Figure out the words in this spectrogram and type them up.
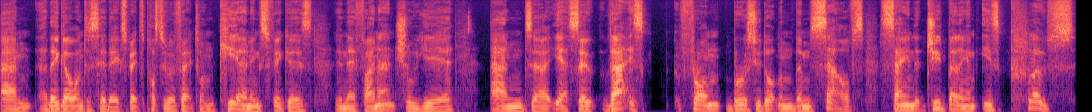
um, they go on to say they expect positive effect on key earnings figures in their financial year. And uh, yeah, so that is from Borussia Dortmund themselves saying that Jude Bellingham is close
